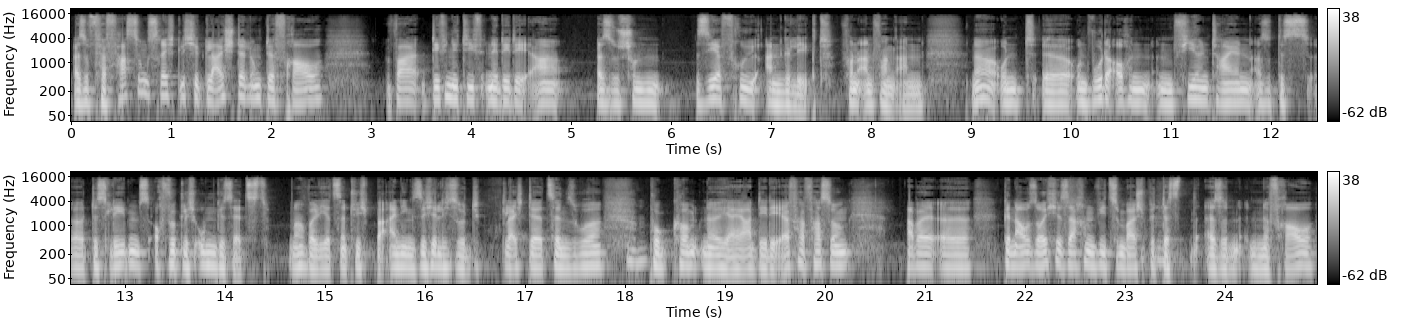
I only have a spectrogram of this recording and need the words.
also verfassungsrechtliche Gleichstellung der Frau war definitiv in der DDR also schon sehr früh angelegt von Anfang an ne, und äh, und wurde auch in, in vielen Teilen also des äh, des Lebens auch wirklich umgesetzt ne, weil jetzt natürlich bei einigen sicherlich so gleich der Zensurpunkt mhm. kommt ne? Ja ja DDR-Verfassung aber äh, genau solche Sachen wie zum Beispiel dass also eine Frau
